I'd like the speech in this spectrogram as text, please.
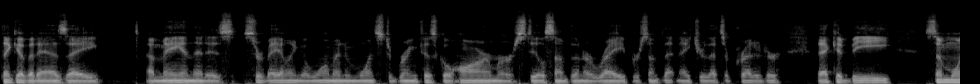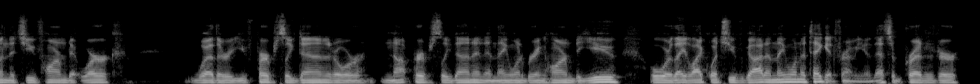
Think of it as a a man that is surveilling a woman and wants to bring physical harm or steal something or rape or something that nature. That's a predator. That could be someone that you've harmed at work whether you've purposely done it or not purposely done it and they want to bring harm to you or they like what you've got and they want to take it from you. That's a predator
